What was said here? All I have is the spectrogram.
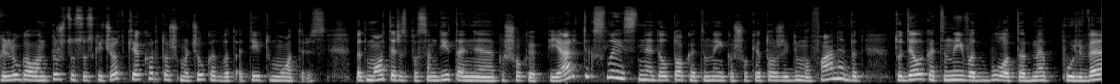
galiu gal ant pirštų suskaičiuot kiek kartų aš mačiau kad vat ateitų moteris. Bet moteris pasamdyta ne kažkokio PR tikslais ne dėl to kad jinai kažkokia to žaidimo fanė bet todėl kad jinai vat buvo tame purve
